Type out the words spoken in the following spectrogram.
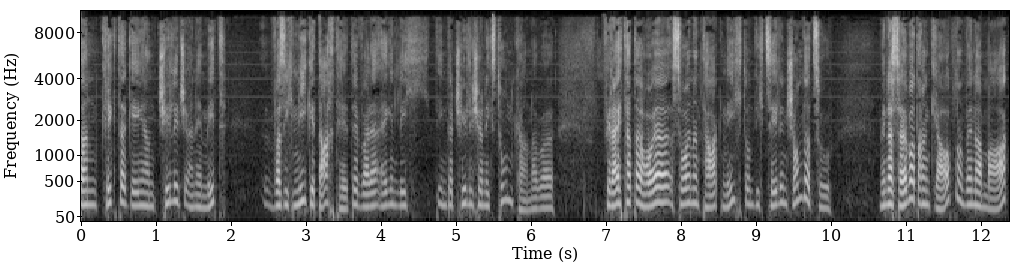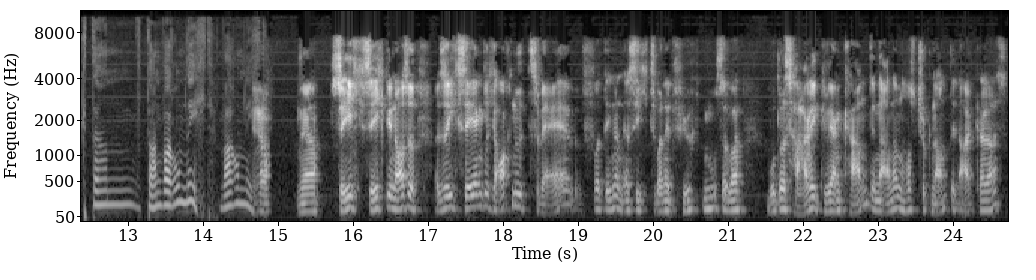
dann kriegt er gegen einen Cilic eine mit, was ich nie gedacht hätte, weil er eigentlich in der Cilic ja nichts tun kann. Aber vielleicht hat er heuer so einen Tag nicht und ich zähle ihn schon dazu. Wenn er selber daran glaubt und wenn er mag, dann, dann warum nicht? Warum nicht? Ja. Ja, sehe ich, sehe ich genauso. Also ich sehe eigentlich auch nur zwei, vor denen er sich zwar nicht fürchten muss, aber wo das haarig werden kann. Den anderen hast du schon genannt, den Alcaraz.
